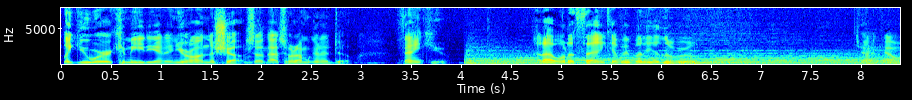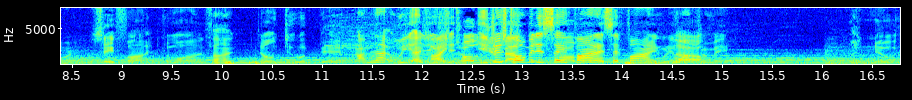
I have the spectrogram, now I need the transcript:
like you were a comedian and you're on the show? Mm-hmm. So that's what I'm gonna do. Thank you. And I want to thank everybody in the room. Jack, how are you? Say fine. Come on. Fine. Don't do a bit. I'm not. We. I, you, I told you you just told me the to say drummer. fine. I said fine. What do you No. want from me? I knew it.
